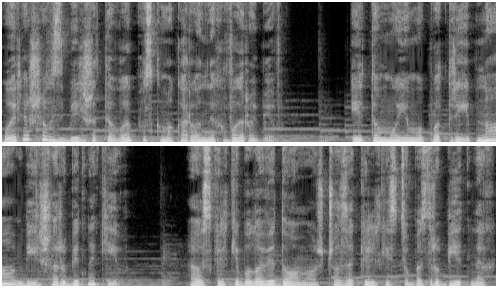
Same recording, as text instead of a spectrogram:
вирішив збільшити випуск макаронних виробів, і тому йому потрібно більше робітників. А оскільки було відомо, що за кількістю безробітних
